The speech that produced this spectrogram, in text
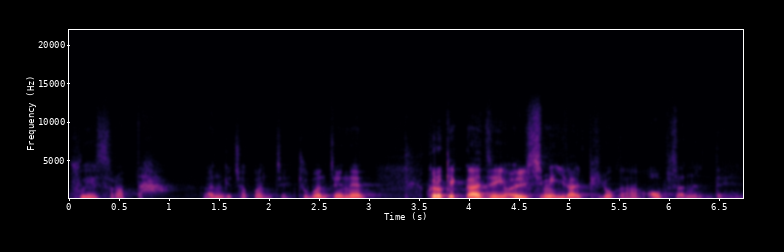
후회스럽다라는 게 첫 번째. 두 번째는 그렇게까지 열심히 일할 필요가 없었는데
